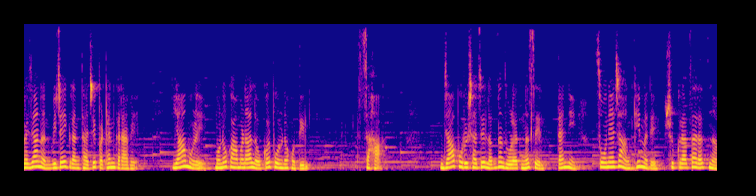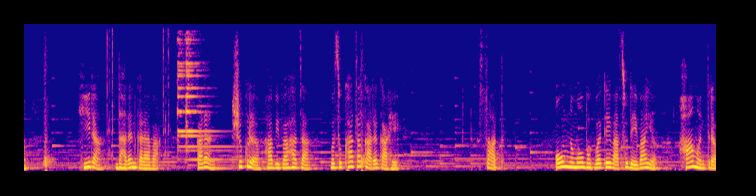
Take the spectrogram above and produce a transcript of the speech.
गजानन विजय ग्रंथाचे पठन करावे. यामुळे मनोकामना लवकर पूर्ण होतील. सहा. ज्या पुरुषाचे लग्न जुळत नसेल त्यांनी सोन्याच्या अंगठीमध्ये शुक्राचा रत्न हिरा धारण करावा. कारण शुक्र हा विवाहाचा व सुखाचा कारक आहे. सात. ओम नमो भगवते वासुदेवाय. हा मंत्र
